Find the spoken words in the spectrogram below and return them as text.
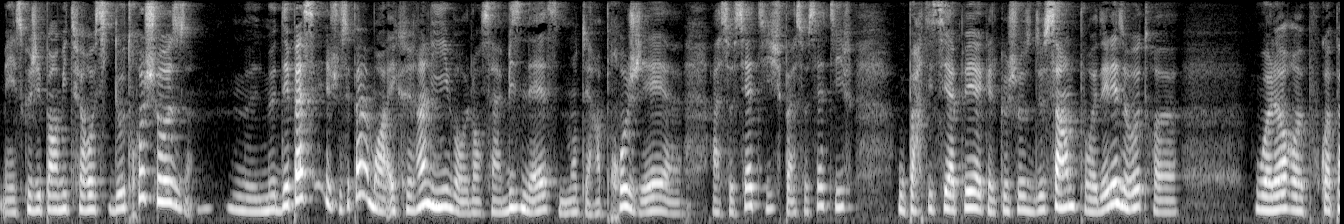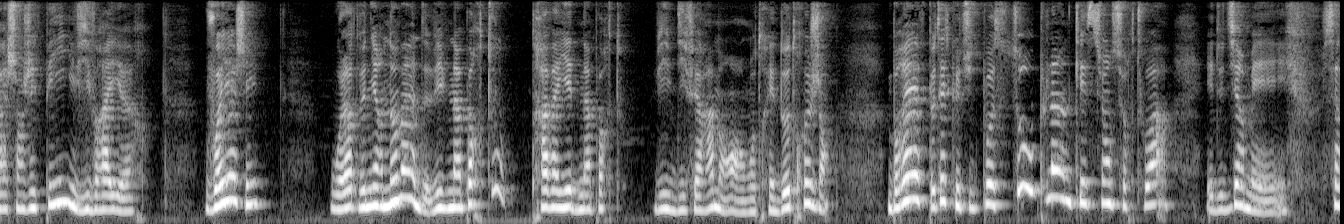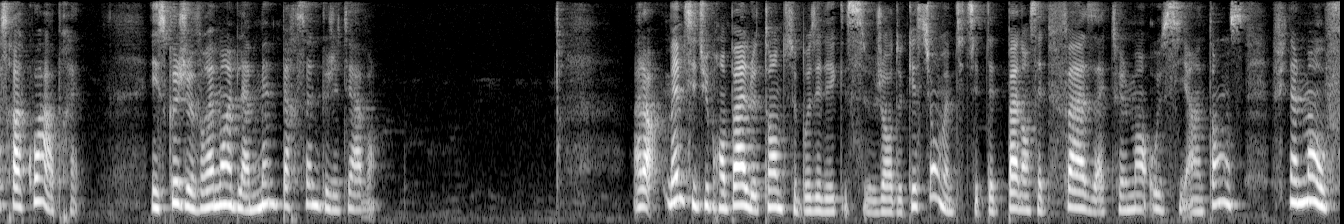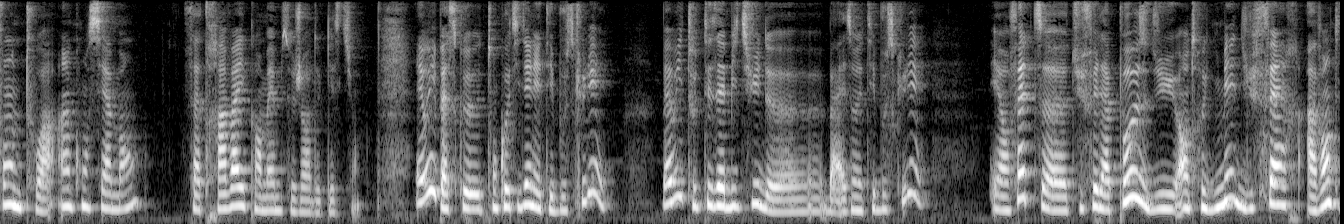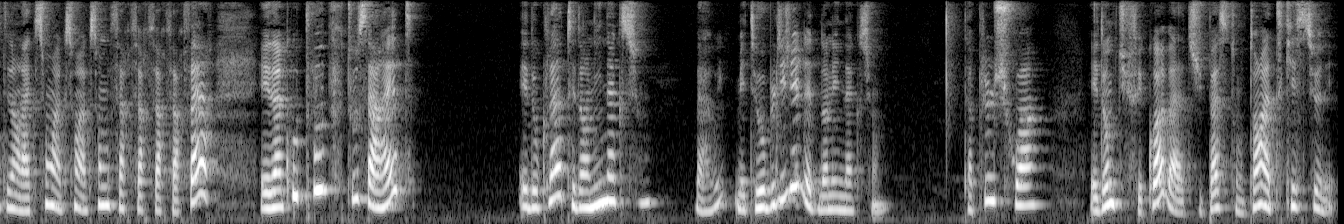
Mais est-ce que j'ai pas envie de faire aussi d'autres choses? Me, dépasser, je sais pas moi, écrire un livre, lancer un business, monter un projet euh, associatif, pas associatif, ou participer à quelque chose de simple pour aider les autres, euh, ou alors euh, pourquoi pas changer de pays, vivre ailleurs, voyager, ou alors devenir nomade, vivre n'importe où, travailler de n'importe où, vivre différemment, rencontrer d'autres gens. Bref, peut-être que tu te poses tout plein de questions sur toi et de dire mais ça sera quoi après? Est-ce que je veux vraiment être la même personne que j'étais avant? Alors, même si tu ne prends pas le temps de se poser ce genre de questions, même si c'est peut-être pas dans cette phase actuellement aussi intense, finalement, au fond de toi, inconsciemment, ça travaille quand même ce genre de questions. Et oui, parce que ton quotidien était bousculé. Bah oui, toutes tes habitudes, euh, bah, elles ont été bousculées. Et en fait, euh, tu fais la pause du, entre guillemets, du faire. Avant, tu étais dans l'action, action, action, faire, faire, faire, faire, faire. Et d'un coup, poup, tout s'arrête. Et donc là, tu es dans l'inaction. Bah oui, mais tu es obligé d'être dans l'inaction. T'as plus le choix. Et donc, tu fais quoi? Bah, tu passes ton temps à te questionner.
